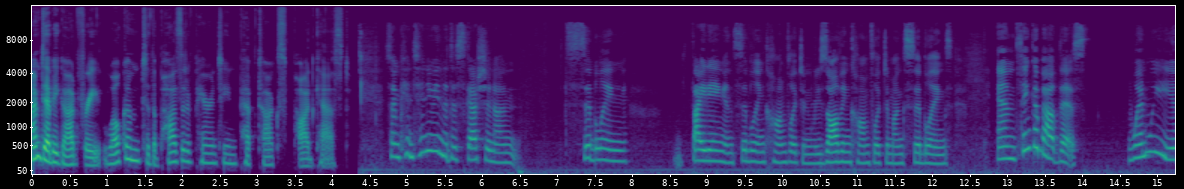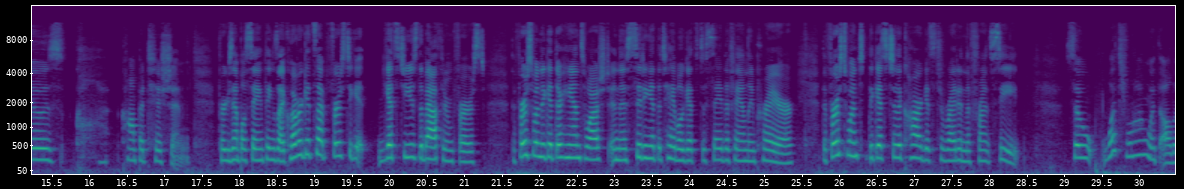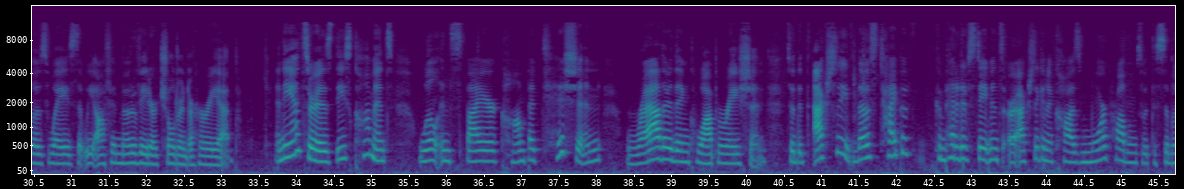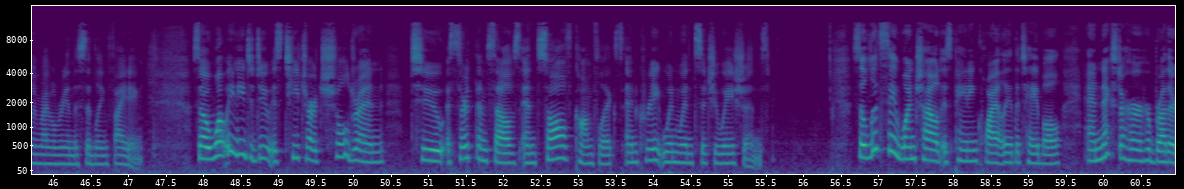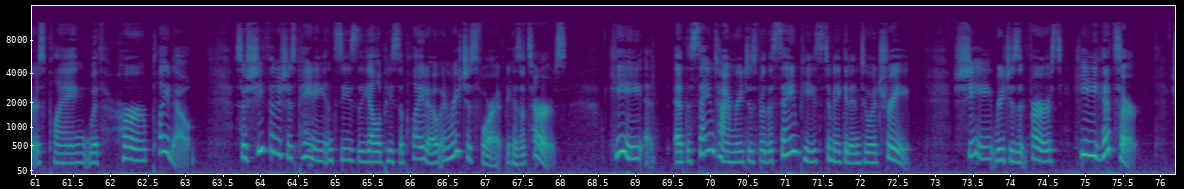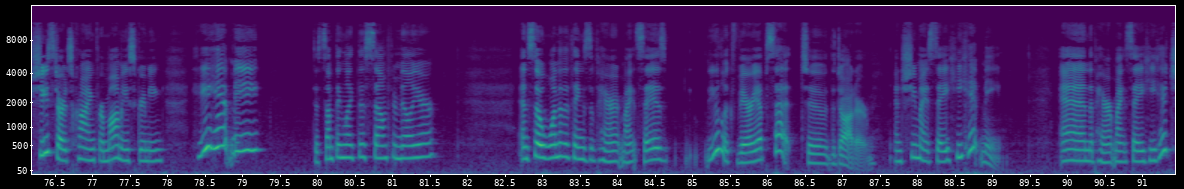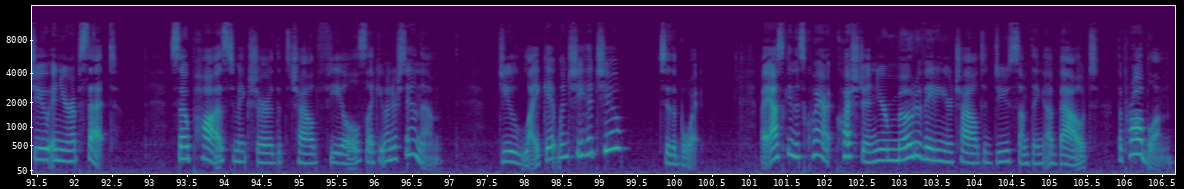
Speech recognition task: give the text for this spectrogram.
I'm Debbie Godfrey. Welcome to the Positive Parenting Pep Talks podcast. So, I'm continuing the discussion on sibling fighting and sibling conflict and resolving conflict among siblings. And think about this when we use competition, for example, saying things like whoever gets up first to get gets to use the bathroom first, the first one to get their hands washed and the sitting at the table gets to say the family prayer, the first one that gets to the car gets to ride in the front seat. So, what's wrong with all those ways that we often motivate our children to hurry up? And the answer is these comments will inspire competition rather than cooperation. So that actually those type of competitive statements are actually going to cause more problems with the sibling rivalry and the sibling fighting. So what we need to do is teach our children to assert themselves and solve conflicts and create win-win situations. So let's say one child is painting quietly at the table, and next to her, her brother is playing with her Play Doh. So she finishes painting and sees the yellow piece of Play Doh and reaches for it because it's hers. He, at the same time, reaches for the same piece to make it into a tree. She reaches it first, he hits her. She starts crying for mommy, screaming, He hit me! Does something like this sound familiar? And so, one of the things the parent might say is, you look very upset to the daughter. And she might say, He hit me. And the parent might say, He hit you and you're upset. So pause to make sure that the child feels like you understand them. Do you like it when she hits you? To the boy. By asking this question, you're motivating your child to do something about the problem.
